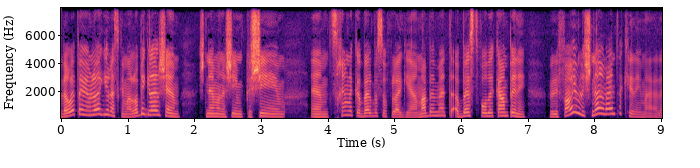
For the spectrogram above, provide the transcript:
והרבה פעמים הם לא הגיעו להסכמה, לא בגלל שהם שניהם אנשים קשים, הם צריכים לקבל בסוף להגיע מה באמת ה-best for the company. ולפעמים לשניהם אין את הכלים האלה.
